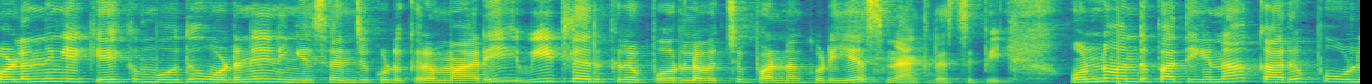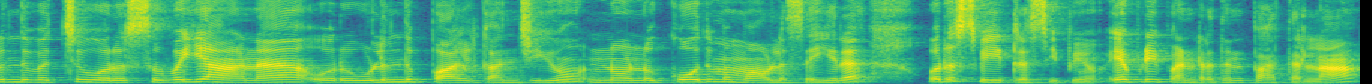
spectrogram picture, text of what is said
குழந்தைங்க கேட்கும்போது உடனே நீங்கள் செஞ்சு கொடுக்குற மாதிரி வீட்டில் இருக்கிற பொருளை வச்சு பண்ணக்கூடிய ஸ்நாக் ரெசிபி ஒன்று வந்து பார்த்திங்கன்னா கருப்பு உளுந்து வச்சு ஒரு சுவையான ஒரு உளுந்து பால் கஞ்சியும் இன்னொன்று கோதுமை மாவில் செய்கிற ஒரு ஸ்வீட் ரெசிபியும் எப்படி பண்ணுறதுன்னு பார்த்துடலாம்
